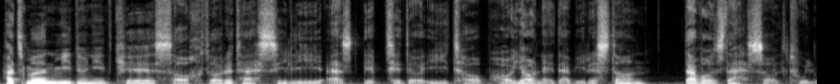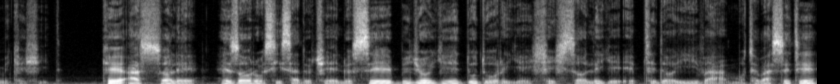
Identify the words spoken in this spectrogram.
حتما می‌دونید که ساختار تحصیلی از ابتدایی تا پایان دبیرستان دوازده سال طول می کشید که از سال 1343 به جای دو دوره شش ساله ابتدایی و متوسطه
